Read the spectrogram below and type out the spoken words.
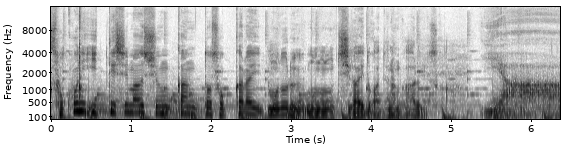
そこに行ってしまう瞬間とそこから戻るものの違いとかって何かあるんですか？いやー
